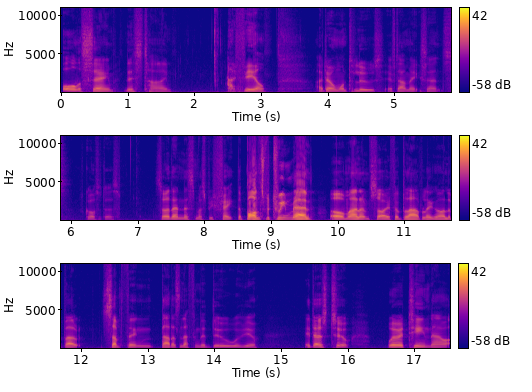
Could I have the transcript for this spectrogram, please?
All the same, this time, I feel I don't want to lose, if that makes sense. Of course it does. So then this must be fate. The bonds between men! Oh man, I'm sorry for blabbling on about something that has nothing to do with you. It does too. We're a team now,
